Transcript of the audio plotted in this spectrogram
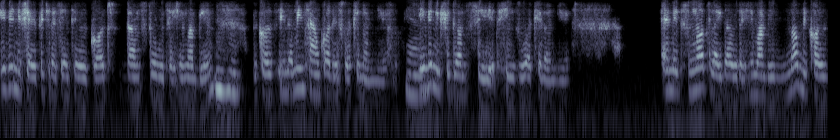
even if you're repeating the same thing with God, than still with a human being. Mhm. Because in the meantime, God is working on you. Yeah. Even if you don't see it, He's working on you. And it's not like that with a human being, not because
